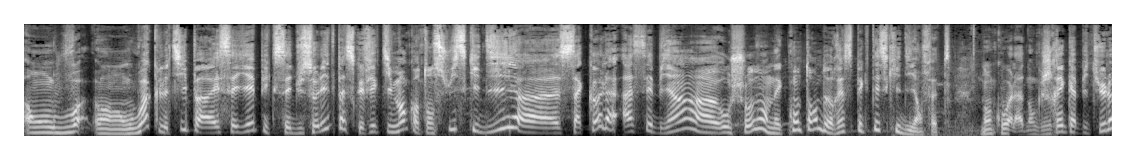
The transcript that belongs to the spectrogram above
on voit, on voit que le type a essayé puis que c'est du solide parce qu'effectivement, quand on suit ce qu'il dit, euh, ça colle assez bien euh, aux choses. On est content de respecter ce qu'il dit en fait. Donc voilà. Donc je récapitule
